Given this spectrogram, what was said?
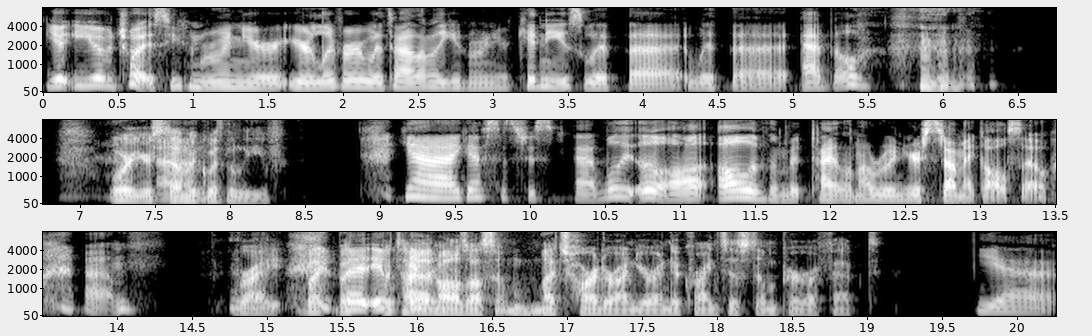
you, you have a choice. You can ruin your, your liver with Tylenol. You can ruin your kidneys with uh, with uh, Advil, or your stomach um, with Aleve. Yeah, I guess it's just uh, well, all, all of them, but Tylenol ruin your stomach also. Um, right, but but, but, it, but Tylenol it, is also much harder on your endocrine system per effect. Yeah.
